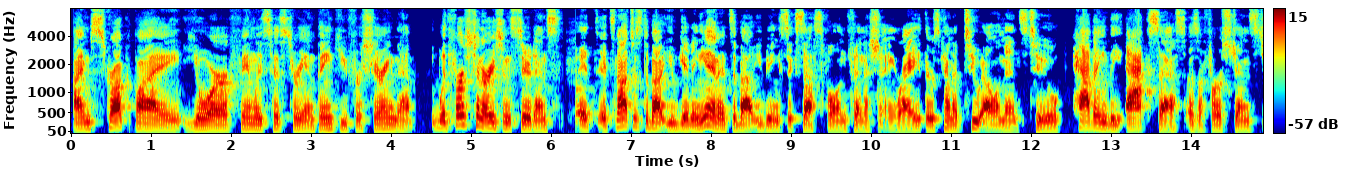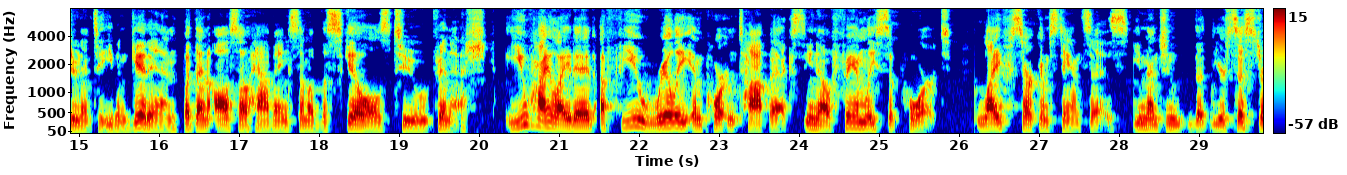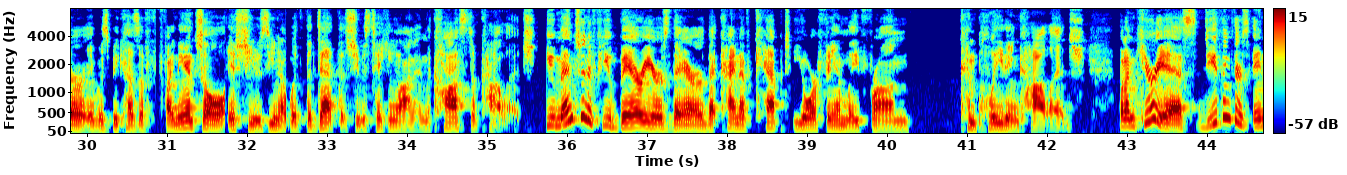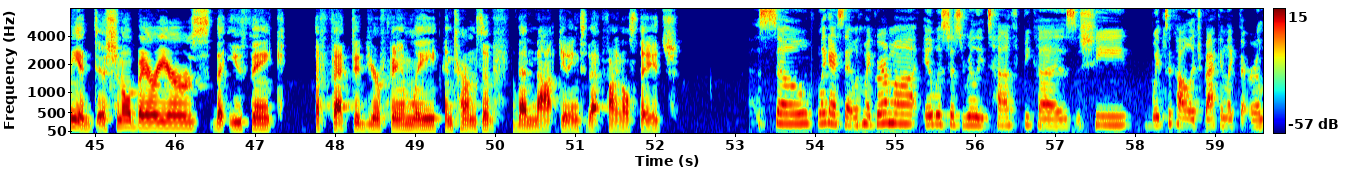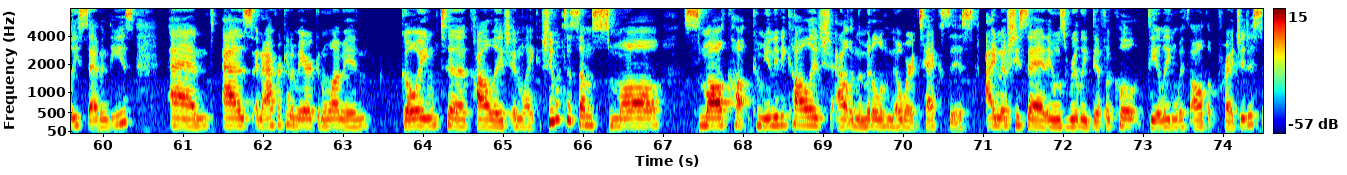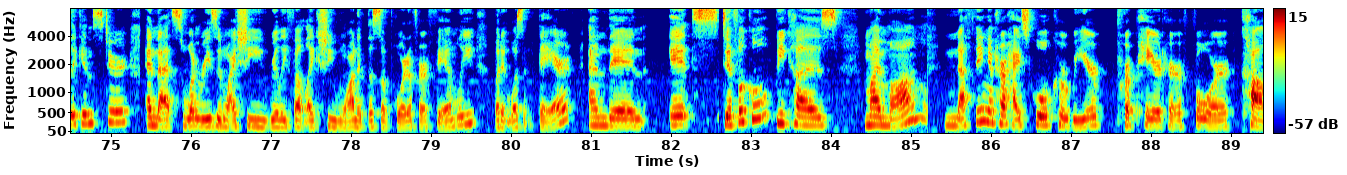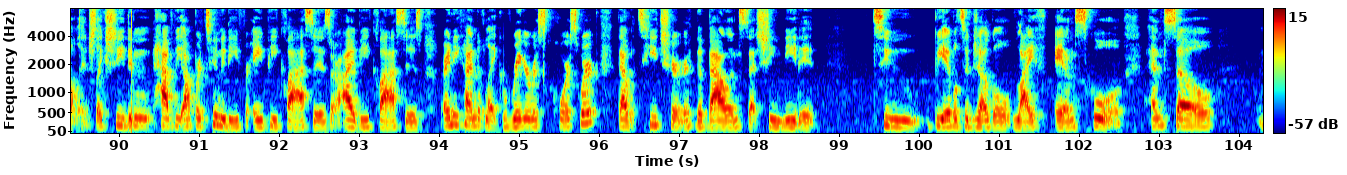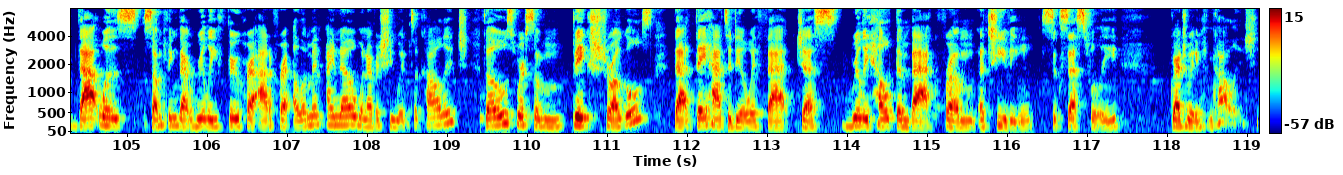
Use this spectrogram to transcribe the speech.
I'm struck by your family's history and thank you for sharing that with first generation students, it, it's not just about you getting in, it's about you being successful and finishing, right? There's kind of two elements to having the access as a first gen student to even get in, but then also having some of the skills to finish. You highlighted a few really important topics, you know, family support, life circumstances. You mentioned that your sister, it was because of financial issues, you know, with the debt that she was taking on and the cost of college. You mentioned a few barriers there that kind of kept your family from completing college. But I'm curious, do you think there's any additional barriers that you think affected your family in terms of them not getting to that final stage? So, like I said, with my grandma, it was just really tough because she went to college back in like the early 70s. And as an African American woman going to college, and like she went to some small, small co- community college out in the middle of nowhere, Texas. I know she said it was really difficult dealing with all the prejudice against her. And that's one reason why she really felt like she wanted the support of her family, but it wasn't there. And then it's difficult because my mom, nothing in her high school career prepared her for college. Like she didn't have the opportunity for AP classes or IB classes or any kind of like rigorous coursework that would teach her the balance that she needed to be able to juggle life and school. And so that was something that really threw her out of her element, I know, whenever she went to college. Those were some big struggles that they had to deal with that just really held them back from achieving successfully graduating from college.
